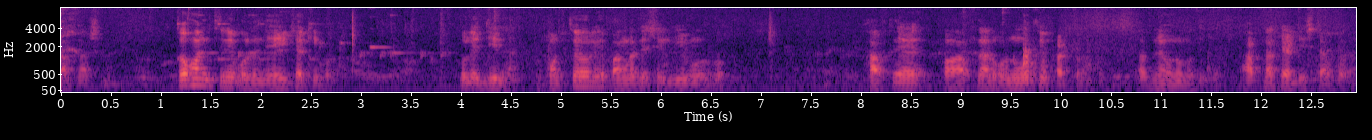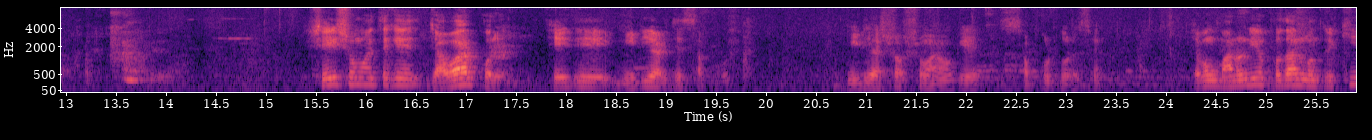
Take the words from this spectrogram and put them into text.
আপনার সাথে। তখন তিনি বললেন যে, এইটা কী বলো? বলে, জি না মরতে হলে বাংলাদেশে গিয়ে মরবো আপনি, আপনার অনুমতি প্রার্থনা আপনি অনুমতি দেন। আপনাকে আর ডিস্টার্ব করে না। সেই সময় থেকে যাওয়ার পরে এই যে মিডিয়ার যে সাপোর্ট মিডিয়া সবসময় আমাকে সাপোর্ট করেছেন। এবং মাননীয় প্রধানমন্ত্রী কি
